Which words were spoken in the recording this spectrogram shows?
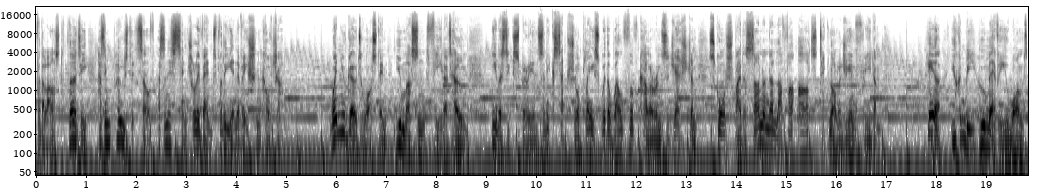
for the last 30, has imposed itself as an essential event for the innovation culture. When you go to Austin, you mustn't feel at home. You must experience an exceptional place with a wealth of colour and suggestion, scorched by the sun and a love for art, technology, and freedom. Here, you can be whomever you want.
